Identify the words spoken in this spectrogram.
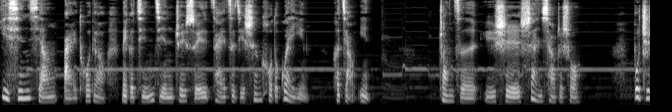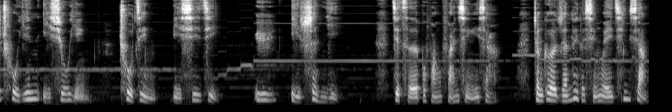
一心想摆脱掉那个紧紧追随在自己身后的怪影和脚印。庄子于是讪笑着说：“不知处因以修影，处境以希冀，迂亦甚矣。”借此不妨反省一下。整个人类的行为倾向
